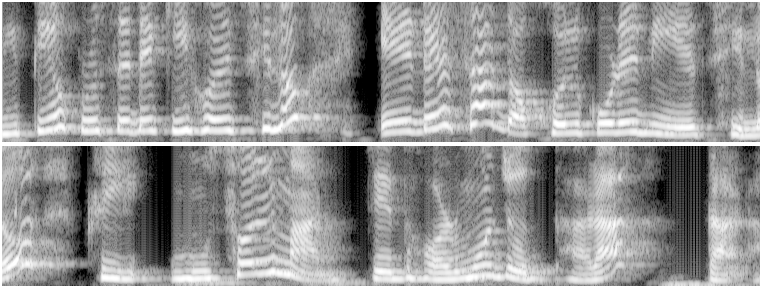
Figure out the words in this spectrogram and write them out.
দ্বিতীয় ক্রুসেডে কি হয়েছিল? এডেসা দখল করে নিয়েছিল মুসলমান যে ধর্মযোদ্ধারা, তারা।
